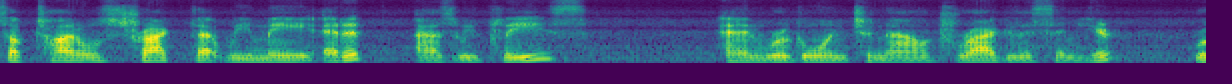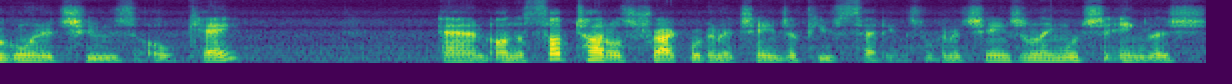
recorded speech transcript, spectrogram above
subtitles track that we may edit as we please. And we're going to now drag this in here. We're going to choose OK. And on the subtitles track, we're going to change a few settings. We're going to change the language to English.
